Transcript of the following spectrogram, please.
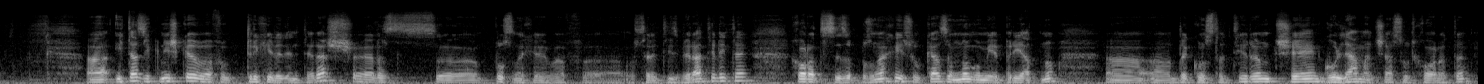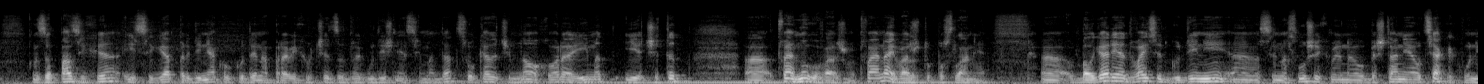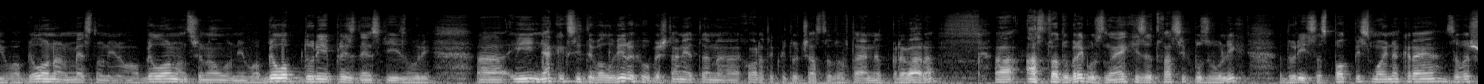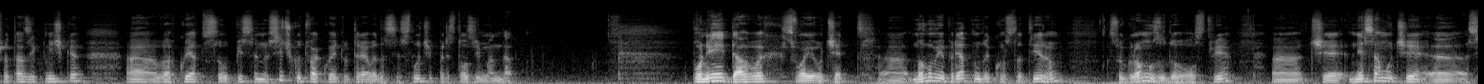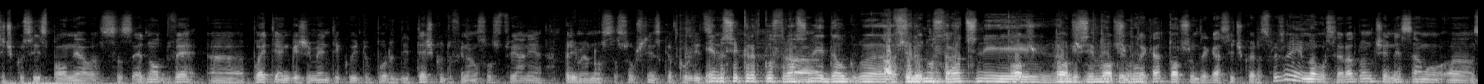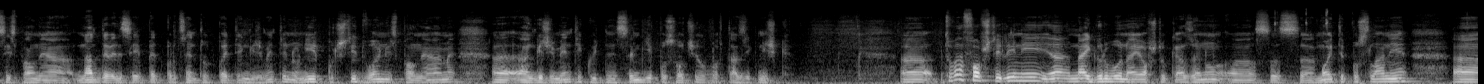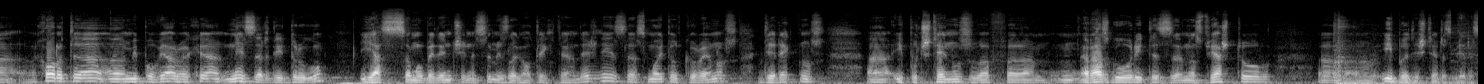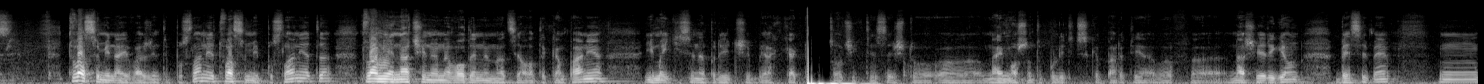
И тази книжка в 3000 тираж разпуснаха в, сред избирателите. Хората се запознаха и се оказа, много ми е приятно да констатирам, че голяма част от хората запазиха и сега преди няколко дена направих отчет за две годишния си мандат, се оказа, че много хора имат и я четат. А, това е много важно. Това е най-важното послание. В България 20 години се наслушахме на обещания от всякакво ниво. Било на местно ниво, било на национално ниво, било дори и президентски избори. И някак си девалвираха обещанията на хората, които участват в тая надпревара. Аз това добре го знаех и затова си позволих, дори и с подпис мой накрая завършва тази книжка, в която са описано всичко това, което трябва да се случи през този мандат. Поне давах своя отчет. Много ми е приятно да констатирам, с огромно задоволствие, а, че не само, че а, всичко се изпълнява с едно-две поети ангажименти, които поради тежкото финансово състояние, примерно с общинска полиция. Имаше краткосрочни и дълго, средносрочни точно, ангажименти. Точно, да? така, точно така всичко е разписано и много се радвам, че не само а, се изпълнява над 95% от поети ангажименти, но ние почти двойно изпълняваме а, ангажименти, които не съм ги посочил в тази книжка. Това в общи линии, най-грубо, най-общо казано, с моите послания. Хората ми повярваха не заради друго, и аз съм убеден, че не съм излагал техните надежди, с моята откровеност, директност и почтеност в разговорите за настоящо и бъдеще, разбира се. Това са ми най-важните послания, това са ми посланията, това ми е начина на водене на цялата кампания, имайки се напреди, че бях, както посочихте, срещу най-мощната политическа партия в нашия регион, БСП.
